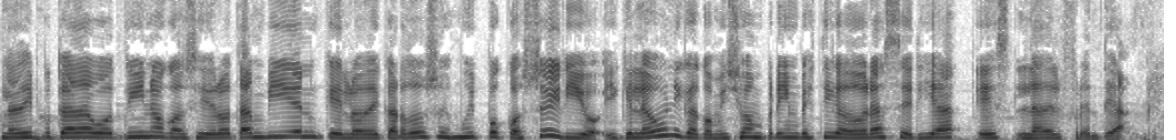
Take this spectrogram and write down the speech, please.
La diputada Botino consideró también que lo de Cardoso es muy poco serio y que la única comisión preinvestigadora sería es la del Frente Amplio.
